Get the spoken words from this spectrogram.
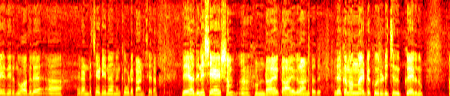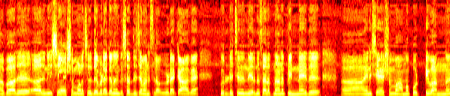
ചെയ്തിരുന്നു. അതിൽ രണ്ട് ചെടി ഞാൻ നിങ്ങൾക്ക് ഇവിടെ കാണിച്ചു തരാം. ഇത് അതിന് ശേഷം ഉണ്ടായ ഇതൊക്കെ നന്നായിട്ട് കുരുടിച്ച് നിൽക്കുമായിരുന്നു അപ്പൊ അത് അതിന് ശേഷം മുളച്ചു ഇത് ഇവിടെയൊക്കെ നിങ്ങൾക്ക് ശ്രദ്ധിച്ചാൽ മനസ്സിലാവും. ഇവിടെയൊക്കെ ആകെ കുരുടിച്ച് നിന്നിരുന്ന സ്ഥലത്തു നിന്നാണ് പിന്നെ ഇത് അതിന് ശേഷം പൊട്ടി വന്ന്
